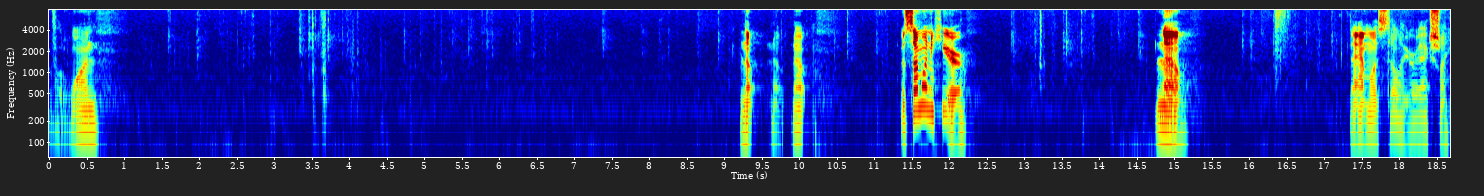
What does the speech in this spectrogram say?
Level 1. No, no, no. Was someone here? No. The ammo's still here, actually.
